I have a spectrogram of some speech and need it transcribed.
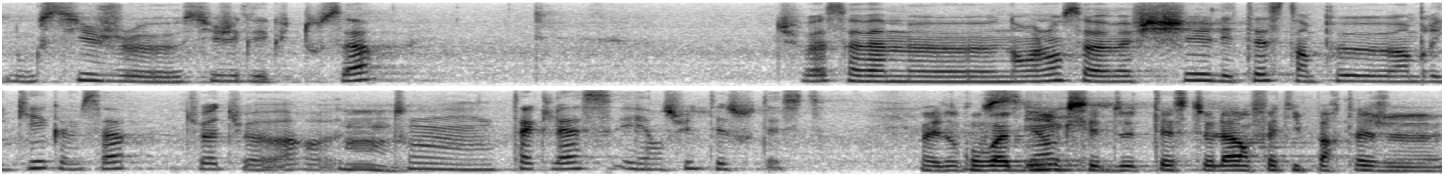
donc si je si j'exécute tout ça, tu vois, ça va me normalement ça va m'afficher les tests un peu imbriqués comme ça. Tu vois, tu vas avoir euh, Hmm. ton ta classe et ensuite tes sous-tests. Ouais, donc on voit bien que ces deux tests-là, en fait, ils partagent euh,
